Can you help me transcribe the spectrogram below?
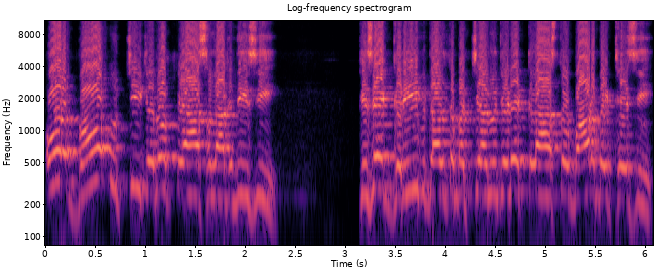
ਔਰ ਬਹੁਤ ਉੱਚੀ ਜਦੋਂ ਪਿਆਸ ਲੱਗਦੀ ਸੀ, ਕਿਸੇ ਗਰੀਬ ਦਲਤ ਬੱਚਿਆਂ ਨੂੰ ਜਿਹੜੇ ਕਲਾਸ ਤੋਂ ਬਾਹਰ ਬੈਠੇ ਸੀ,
